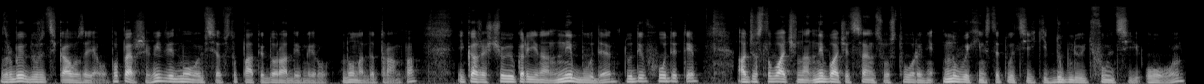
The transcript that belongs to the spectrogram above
зробив дуже цікаву заяву. По-перше, він відмовився вступати до Ради миру Дональда Трампа і каже, що Україна не буде туди входити, адже Словаччина не бачить сенсу у створенні нових інституцій, які дублюють функції ООН.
